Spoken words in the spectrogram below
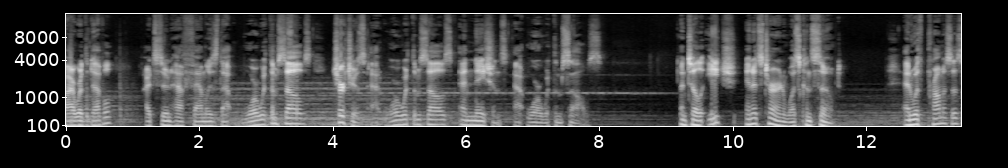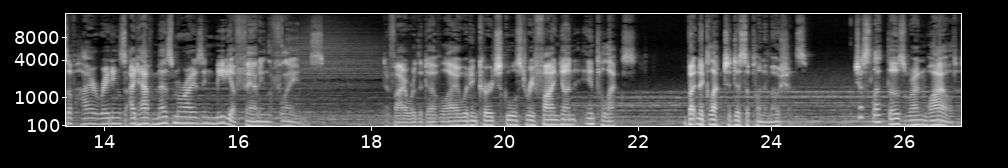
If I were the devil, I'd soon have families that war with themselves, churches at war with themselves, and nations at war with themselves. Until each, in its turn, was consumed. And with promises of higher ratings, I'd have mesmerizing media fanning the flames. If I were the devil, I would encourage schools to refine young intellects, but neglect to discipline emotions. Just let those run wild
